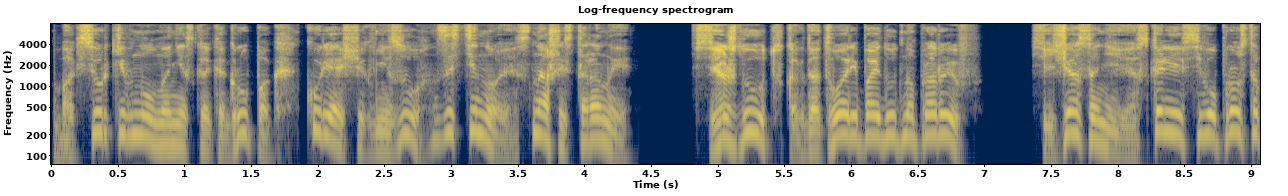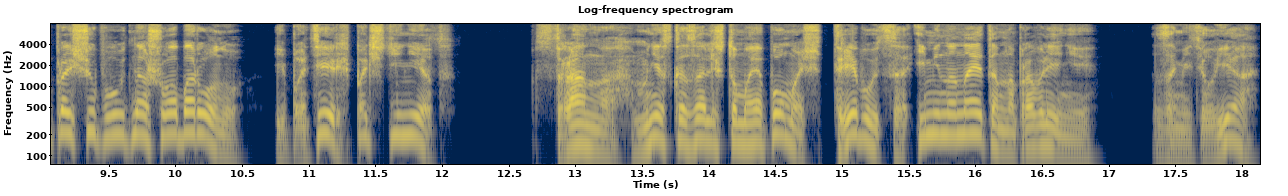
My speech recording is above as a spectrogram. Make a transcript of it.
Боксер кивнул на несколько группок, курящих внизу, за стеной, с нашей стороны. «Все ждут, когда твари пойдут на прорыв. Сейчас они, скорее всего, просто прощупывают нашу оборону, и потерь почти нет. Странно, мне сказали, что моя помощь требуется именно на этом направлении, заметил я,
